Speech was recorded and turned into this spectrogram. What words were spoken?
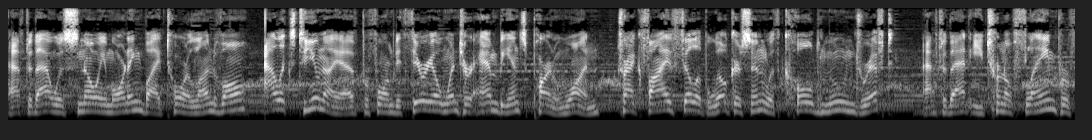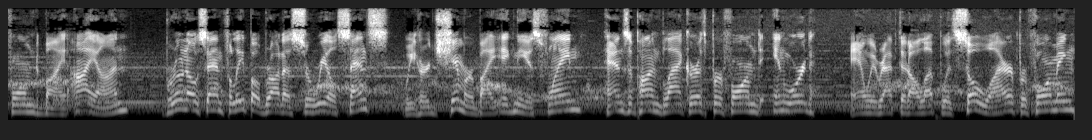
After that was Snowy Morning by Tor Lundvall. Alex Tiunayev performed Ethereal Winter Ambience Part 1. Track 5, Philip Wilkerson with Cold Moon Drift. After that, Eternal Flame performed by Ion. Bruno Sanfilippo brought us Surreal Sense. We heard Shimmer by Igneous Flame. Hands Upon Black Earth performed Inward. And we wrapped it all up with Soulwire performing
